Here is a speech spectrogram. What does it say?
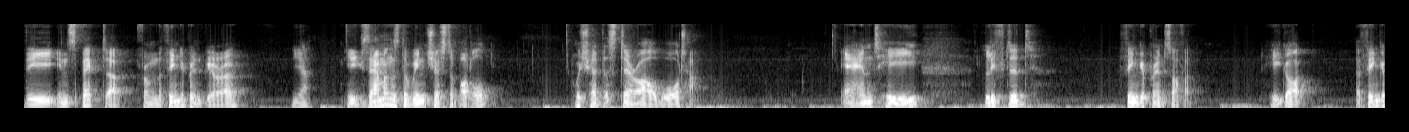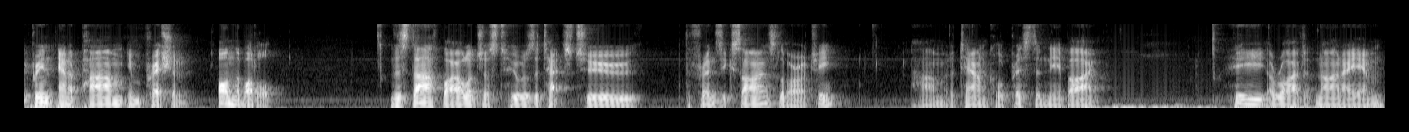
The inspector from the Fingerprint Bureau Yeah. he examines the Winchester bottle, which had the sterile water, and he lifted fingerprints off it. He got a fingerprint and a palm impression on the bottle. The staff biologist who was attached to the forensic science laboratory um, at a town called Preston nearby, he arrived at 9 a.m.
